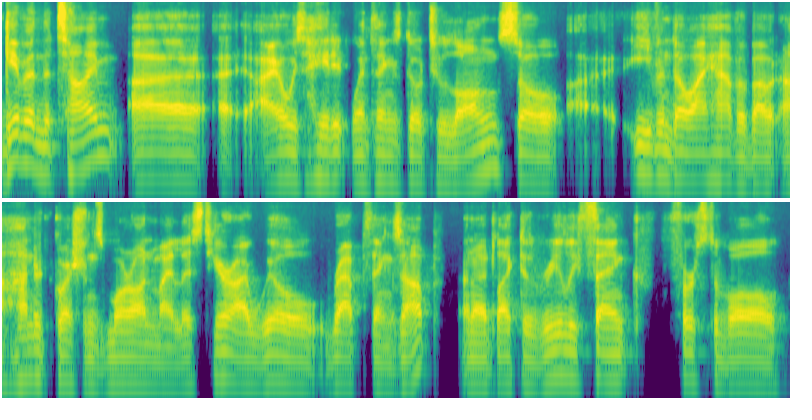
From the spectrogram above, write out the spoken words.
given the time, uh, I, I, always hate it when things go too long. So uh, even though I have about 100 questions more on my list here, I will wrap things up. And I'd like to really thank, first of all,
